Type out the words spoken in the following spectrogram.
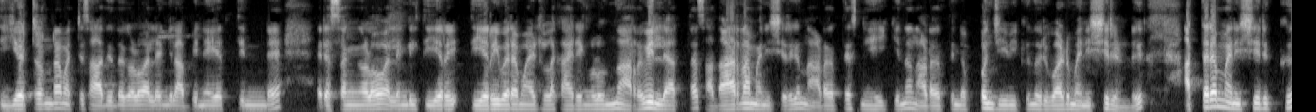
തിയേറ്ററിന്റെ മറ്റ് സാധ്യതകളോ അല്ലെങ്കിൽ അഭിനയത്തിന്റെ രസങ്ങളോ അല്ലെങ്കിൽ തിയറി തിയറിപരമായിട്ടുള്ള കാര്യങ്ങളോ ഒന്നും അറിവില്ലാത്ത സാധാരണ മനുഷ്യർക്ക് നാടകത്തെ സ്നേഹിക്കുന്ന നാടകത്തിന്റെ ഒപ്പം ജീവിക്കുന്ന ഒരുപാട് മനുഷ്യരുണ്ട്. അത്തരം മനുഷ്യർക്ക്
